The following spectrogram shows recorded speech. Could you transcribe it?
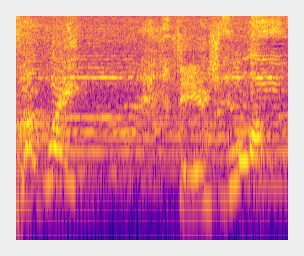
But wait! There's more!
